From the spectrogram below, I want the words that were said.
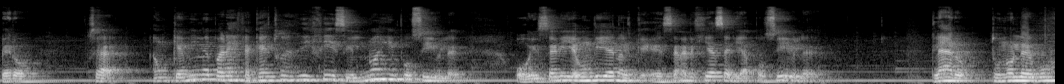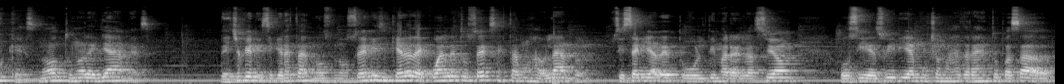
Pero, o sea, aunque a mí me parezca que esto es difícil, no es imposible. Hoy sería un día en el que esa energía sería posible. Claro, tú no le busques, ¿no? Tú no le llames de hecho que ni siquiera está, no, no, sé ni siquiera de cuál de tus ex estamos hablando. Si sería de tu última relación o si eso iría mucho más atrás en tu pasado.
